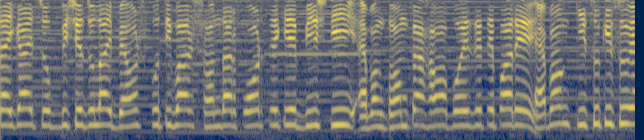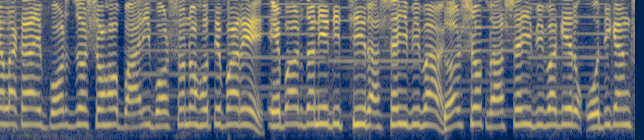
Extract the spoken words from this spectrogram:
জায়গায় চব্বিশে জুলাই বৃহস্পতিবার সন্ধ্যার পর থেকে বৃষ্টি এবং দমকা হাওয়া বয়ে যেতে পারে এবং কিছু কিছু এলাকায় বর্জ্য সহ বাড়ি বর্ষণও হতে পারে। এবার জানিয়ে দিচ্ছি রাজশাহী বিভাগ। দর্শক রাজশাহী বিভাগের অধিকাংশ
